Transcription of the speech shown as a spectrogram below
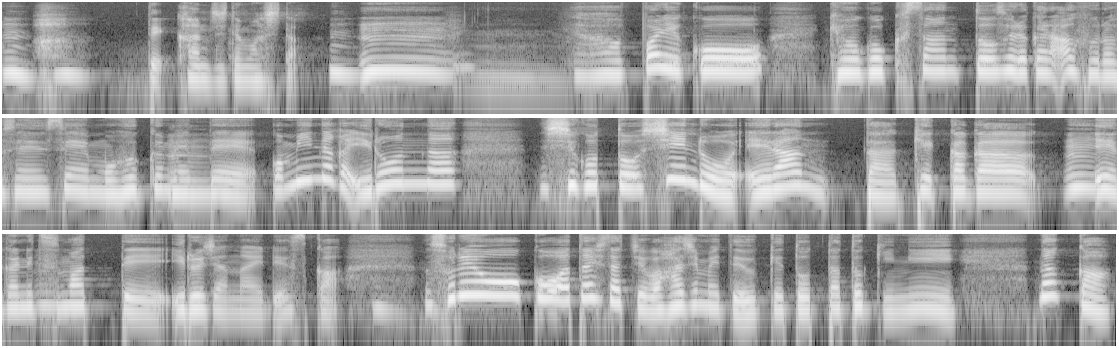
うん、はっって感じてました。うん、うんやっぱりこう京極さんとそれからアフロ先生も含めて、うん、こうみんながいろんな仕事進路を選んだ結果が映画に詰まっているじゃないですか、うん、それをこう私たちは初めて受け取った時になんか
